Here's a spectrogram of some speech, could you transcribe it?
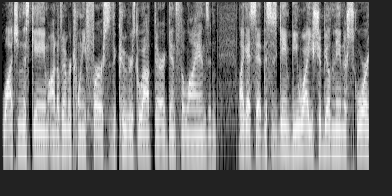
watching this game on November 21st as the Cougars go out there against the Lions. And like I said, this is a game BYU should be able to name their score,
